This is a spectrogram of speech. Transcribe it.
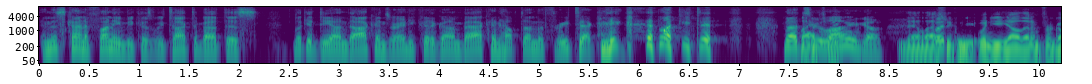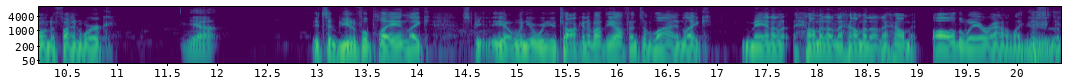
and this is kind of funny because we talked about this look at Dion Dawkins, right? He could have gone back and helped on the three technique like he did not Last too week. long ago. Yeah, last But- week when you, when you yelled at him for going to find work, Yeah. it's a beautiful play. And like, you know, when you're when you're talking about the offensive line, like man on a helmet on a helmet on a helmet all the way around. Like this Mhm. is a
